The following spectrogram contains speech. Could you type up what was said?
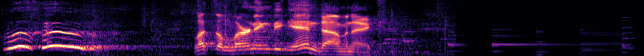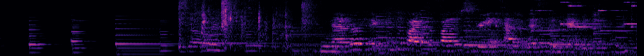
Woohoo! Let the learning begin, Dominic. Never pick the device up by the screen as disadvantage.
